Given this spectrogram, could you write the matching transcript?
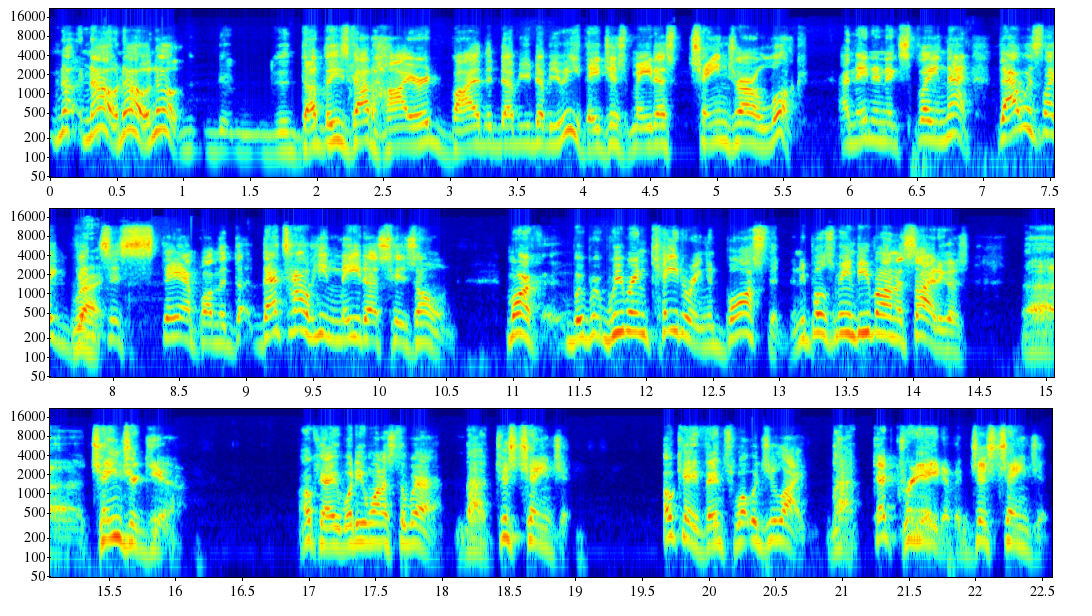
No, no, no, no. The Dudleys got hired by the WWE. They just made us change our look, and they didn't explain that. That was like Vince's right. stamp on the. That's how he made us his own. Mark, we, we were in catering in Boston, and he pulls me and D-Von on the side. He goes, uh, "Change your gear." Okay, what do you want us to wear? Uh, just change it. Okay, Vince, what would you like? Uh, get creative and just change it.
